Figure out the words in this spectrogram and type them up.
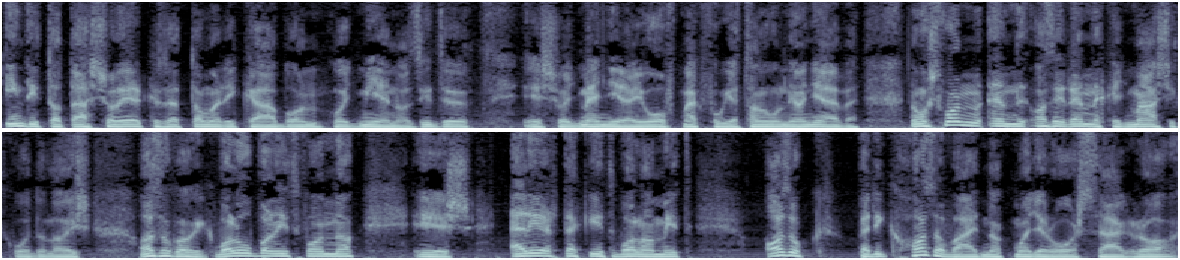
indítatással érkezett Amerikában, hogy milyen az idő, és hogy mennyire jól meg fogja tanulni a nyelvet. Na most van en, azért ennek egy másik oldala is. Azok, akik valóban itt vannak, és elértek itt valamit, azok pedig hazavágynak Magyarországra,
